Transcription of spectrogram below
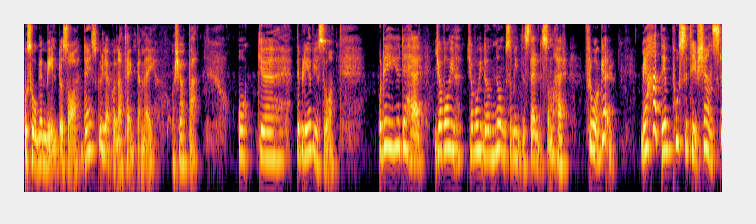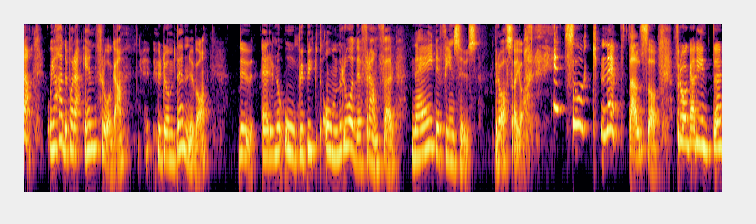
Och såg en bild och sa det skulle jag kunna tänka mig att köpa. Och eh, det blev ju så. Och det är ju det här, jag var ju, jag var ju dum nog som inte ställde sådana här frågor. Men jag hade en positiv känsla och jag hade bara en fråga, hur dum den nu var. Du, är det något obebyggt område framför? Nej, det finns hus. Bra, sa jag. Så knäppt alltså! Frågade inte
